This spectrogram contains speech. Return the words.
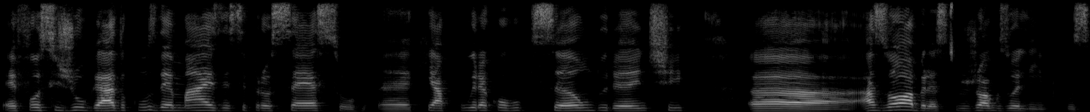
é, fosse julgado com os demais nesse processo é, que apura corrupção durante uh, as obras para os Jogos Olímpicos.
